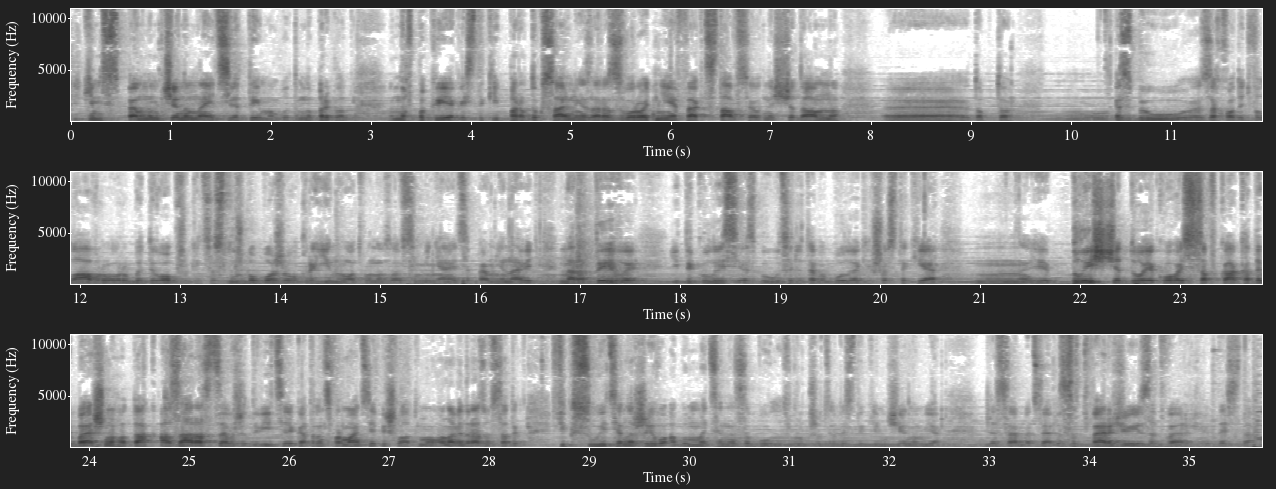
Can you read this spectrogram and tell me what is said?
якимсь певним чином навіть святим, або там, наприклад, навпаки, якийсь такий парадоксальний зараз зворотній ефект стався от нещодавно. Е, тобто СБУ е, заходить в Лавру робити обшуки. Це служба Божа України. От воно зовсім міняється певні навіть наративи. І ти колись СБУ це для тебе було як щось таке ближче до якогось савка КДБшного, так а зараз це вже дивіться, яка трансформація пішла. Тому вона відразу все так фіксується наживо, аби ми це не забули. Зруб, що це десь таким чином я для себе це затверджую і затверджую. Десь так.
